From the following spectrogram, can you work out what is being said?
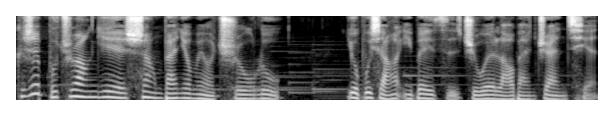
可是不创业，上班又没有出路，又不想要一辈子只为老板赚钱，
